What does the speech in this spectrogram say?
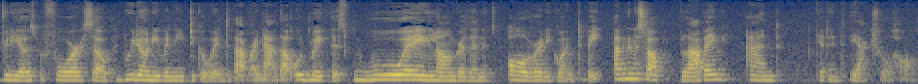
videos before, so we don't even need to go into that right now. That would make this way longer than it's already going to be. I'm gonna stop blabbing and get into the actual haul.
